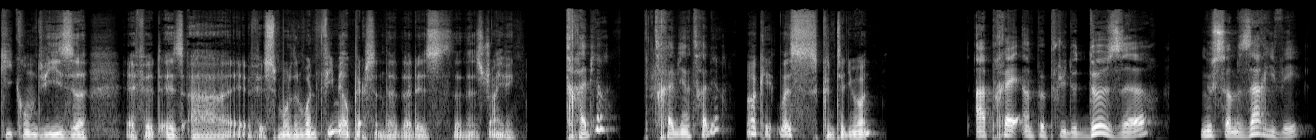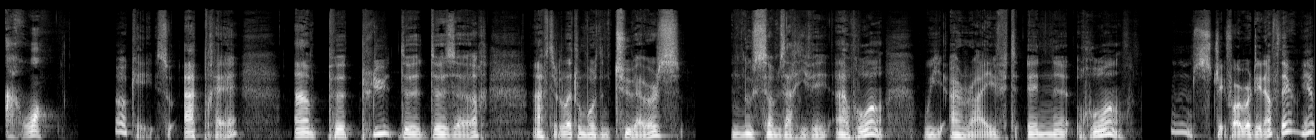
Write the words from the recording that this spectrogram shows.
qui conduisent if it is uh, if it's more than one female person that, that is that, that's driving. Très bien. Très bien, très bien. Okay, let's continue on. Après un peu plus de deux heures, nous sommes arrivés à Rouen. Okay, so après un peu plus de deux heures, after a little more than two hours, nous sommes arrivés à Rouen. We arrived in Rouen. Hmm, Straightforward enough there, yeah.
